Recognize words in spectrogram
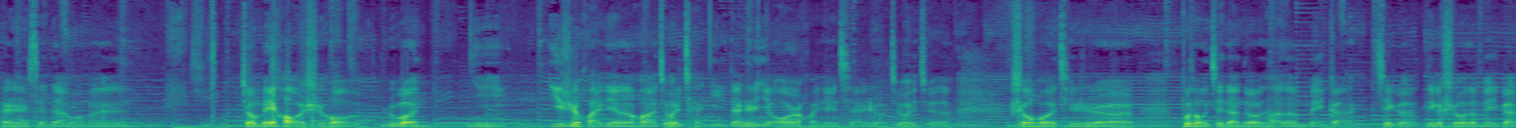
但是现在我们。就美好的时候，如果你一直怀念的话，就会沉溺；但是你偶尔怀念起来的时候，就会觉得生活其实不同阶段都有它的美感。这个那个时候的美感，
